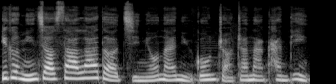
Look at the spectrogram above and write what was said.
一个名叫萨拉的挤牛奶女工找詹娜看病，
